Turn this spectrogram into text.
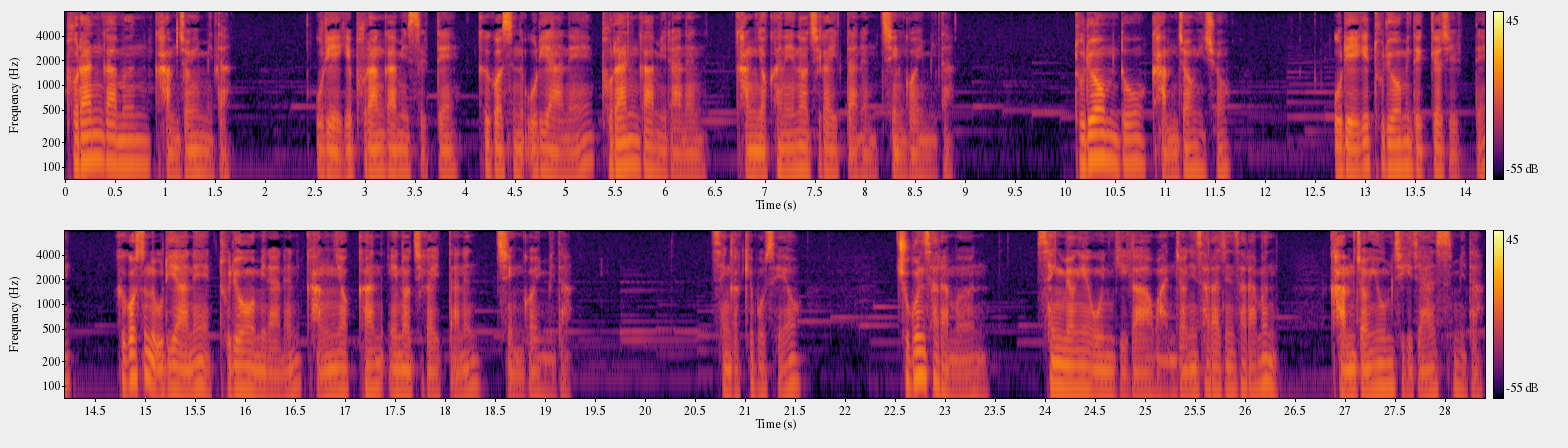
불안감은 감정입니다. 우리에게 불안감이 있을 때 그것은 우리 안에 불안감이라는 강력한 에너지가 있다는 증거입니다. 두려움도 감정이죠. 우리에게 두려움이 느껴질 때 그것은 우리 안에 두려움이라는 강력한 에너지가 있다는 증거입니다. 생각해 보세요. 죽은 사람은 생명의 온기가 완전히 사라진 사람은 감정이 움직이지 않습니다.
